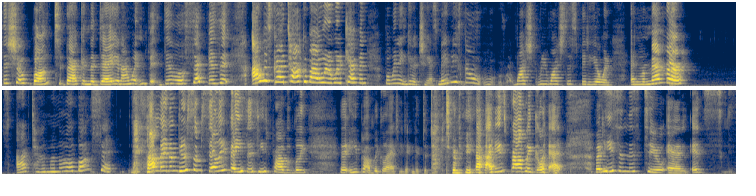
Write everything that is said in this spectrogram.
the show Bunked back in the day, and I went and did a little set visit. I was going to talk about it with Kevin, but we didn't get a chance. Maybe he's going to watch rewatch this video and and remember our time on the little bunk set. I made him do some silly faces. He's probably uh, he probably glad he didn't get to talk to me. he's probably glad, but he's in this too, and it's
